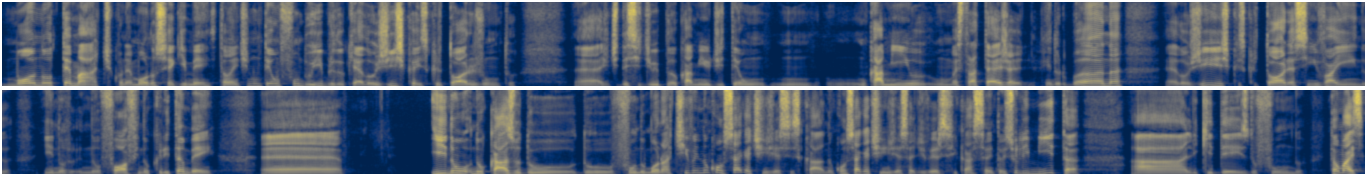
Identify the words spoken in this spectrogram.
monotemático, né? monossegmento. Então a gente não tem um fundo híbrido que é logística e escritório junto. É, a gente decidiu ir pelo caminho de ter um, um, um caminho, uma estratégia renda urbana, é, logística, escritório, assim vai indo. E no, no FOF e no CRI também. É, e no, no caso do, do fundo monativo, ele não consegue atingir essa escala, não consegue atingir essa diversificação. Então isso limita a liquidez do fundo. Então, mas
